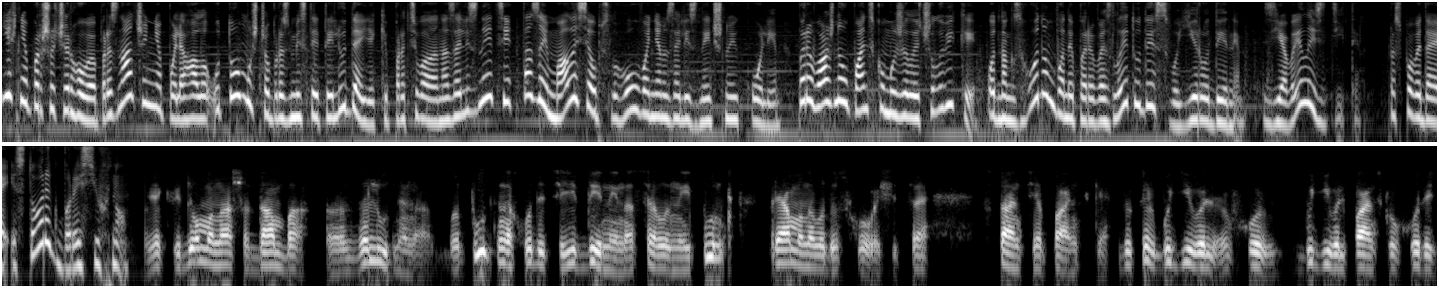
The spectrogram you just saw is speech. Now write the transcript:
Їхнє першочергове призначення полягало у тому, щоб розмістити людей, які працювали на залізниці, та займалися обслуговуванням залізничної колії. Переважно у панському жили чоловіки, однак згодом вони перевезли туди свої родини. З'явились діти. Розповідає історик Борис Юхно. Як відомо, наша дамба е, залюднена, бо тут знаходиться єдиний населений пункт прямо на водосховищі. Це станція Панське. До цих будівель будівель Панського входять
